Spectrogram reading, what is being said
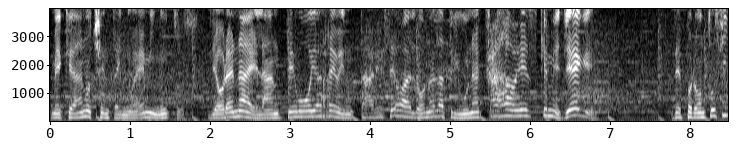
me quedan 89 minutos. De ahora en adelante voy a reventar ese balón a la tribuna cada vez que me llegue. De pronto si,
